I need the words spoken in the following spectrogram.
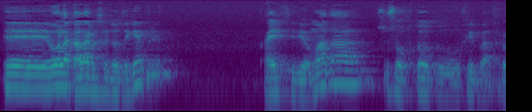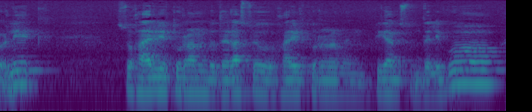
Ε, όλα καλά μέχρι το Δεκέμβριο. Ήρθε η ομάδα στους 8 του FIBA Afro League. Στο Χαρίρι Tournament, το τεράστιο Χαρίρι Tournament, πήγαμε στον τελικό.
